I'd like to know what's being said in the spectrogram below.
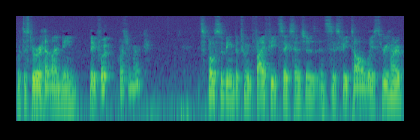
with the story headline being "Bigfoot?" question mark. It's supposed to be between five feet six inches and six feet tall and weighs 300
